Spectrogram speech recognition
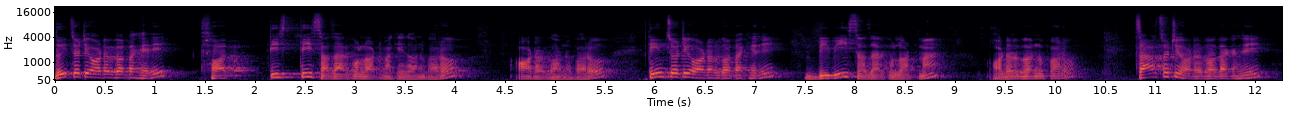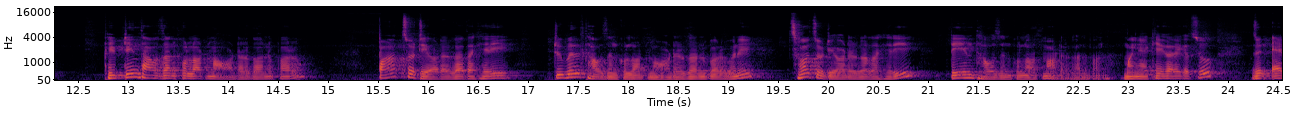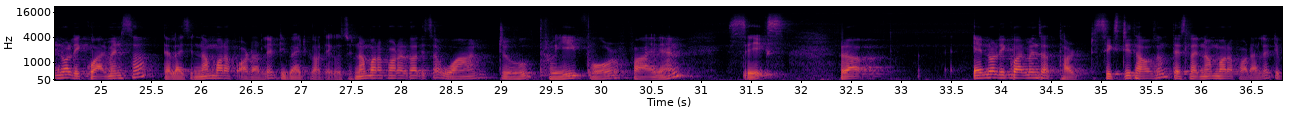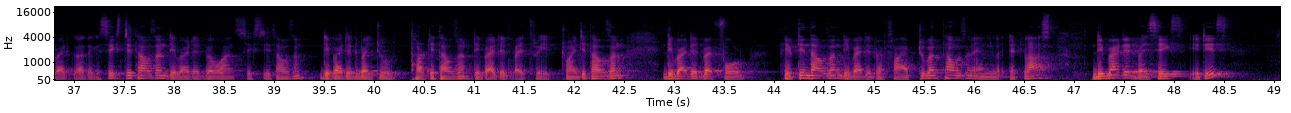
दुईचोटि अर्डर गर्दाखेरि तिस तिस हजारको लटमा के गर्नु पऱ्यो अर्डर गर्नु पऱ्यो तिनचोटि अर्डर गर्दाखेरि बिस हजारको लटमा अर्डर गर्नु पऱ्यो चारचोटि अर्डर गर्दाखेरि फिफ्टिन थाउजन्डको लटमा अर्डर गर्नु पऱ्यो पाँचचोटि अर्डर गर्दाखेरि टुवेल्भ थाउजन्डको लटमा अर्डर गर्नु पऱ्यो भने छचोटि अर्डर गर्दाखेरि टेन थाउजन्डको लटमा अर्डर गर्नु पर्यो मैले यहाँ के गरेको छु जुन एनुअल रिक्वायरमेन्ट छ त्यसलाई चाहिँ नम्बर अफ अर्डरले डिभाइड गरिदिएको छु। नम्बर अफ अर्डर कति छ? One two three four five and six र एनुअल रिक्वायरमेन्ट छ थर्ट सिक्सटी थाउजन्ड त्यसलाई नम्बर अफ अर्डरले डिभाइड गरिदिएको। Sixty thousand divided by one sixty thousand divided by two thirty thousand divided by three twenty thousand divided by four fifteen thousand divided by five twelve thousand and at last divided by six it is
